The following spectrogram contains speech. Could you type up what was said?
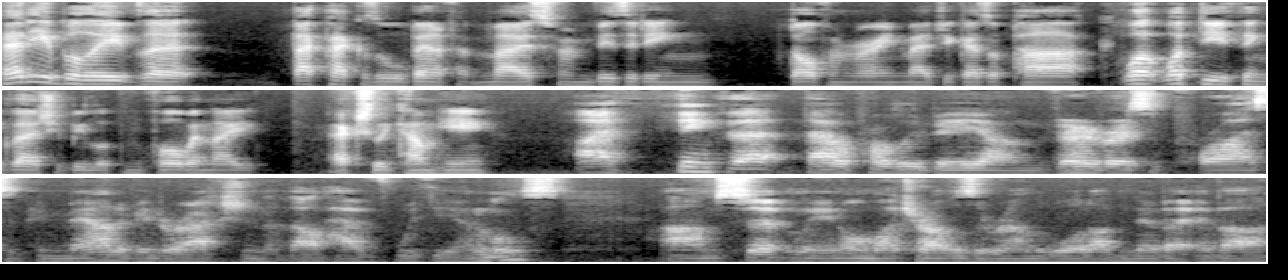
How do you believe that backpackers will benefit most from visiting Dolphin Marine Magic as a park? What What do you think they should be looking for when they actually come here? I think that they will probably be um, very, very surprised at the amount of interaction that they'll have with the animals. Um, certainly, in all my travels around the world, I've never ever,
